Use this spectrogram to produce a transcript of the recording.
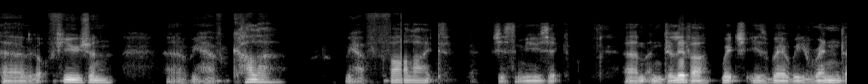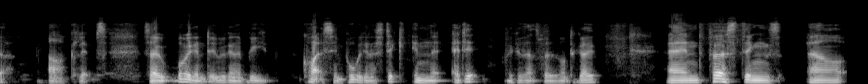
Uh, we've got fusion. Uh, we have color, we have Fairlight, which is the music, um, and deliver, which is where we render our clips. So what we're going to do, we're going to be quite simple. We're going to stick in the edit because that's where we want to go. And first things are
